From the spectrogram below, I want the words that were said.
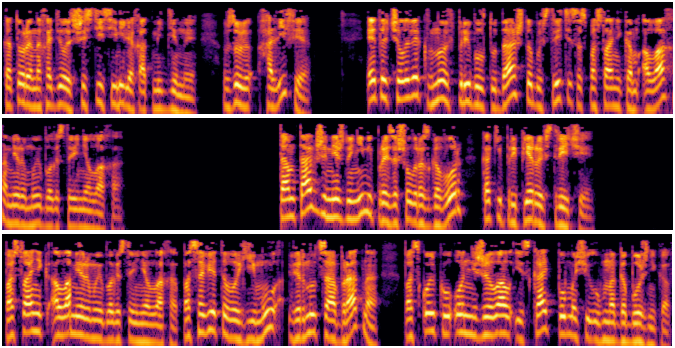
которая находилась в шести-семи милях от Медины, в Зуль-Халифе, этот человек вновь прибыл туда, чтобы встретиться с посланником Аллаха, мир ему и благословение Аллаха. Там также между ними произошел разговор, как и при первой встрече. Посланник Аллаха, мир ему и благословение Аллаха, посоветовал ему вернуться обратно, поскольку он не желал искать помощи у многобожников.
